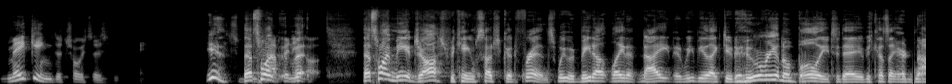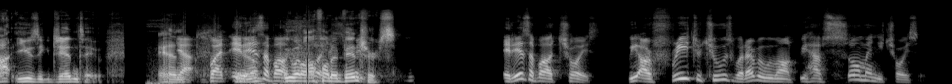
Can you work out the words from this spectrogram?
making the choices you made. Yeah, It's that's that- that's why me and Josh became such good friends. We would meet up late at night, and we'd be like, "Dude, who are we to bully today because they are not using Gentoo?" And yeah, but it is know, about we went off on adventures. It is about choice. We are free to choose whatever we want. We have so many choices.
